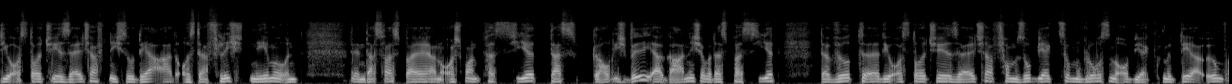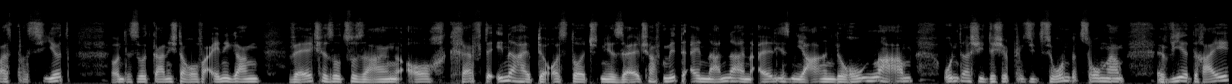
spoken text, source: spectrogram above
die ostdeutsche Gesellschaft nicht so derart aus der Pflicht nehme und denn das, was bei Herrn Oschmann passiert, das glaube ich will er gar nicht, aber das passiert, da wird äh, die ostdeutsche Gesellschaft vom Subjekt zum bloßen Objekt, mit der irgendwas passiert und es wird gar nicht darauf eingegangen, Welche sozusagen auch Kräfte innerhalb der ostdeutschen Gesellschaft miteinander in all diesen Jahren gerungen haben, unterschiedliche Positionen bezogen haben. Wir drei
